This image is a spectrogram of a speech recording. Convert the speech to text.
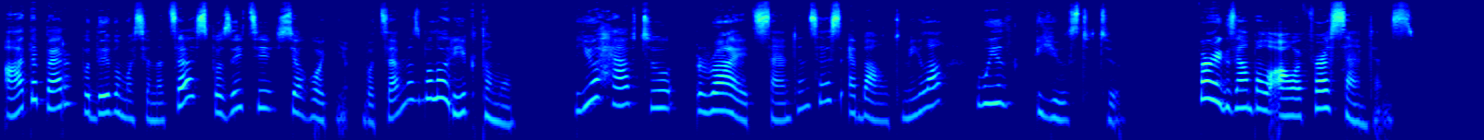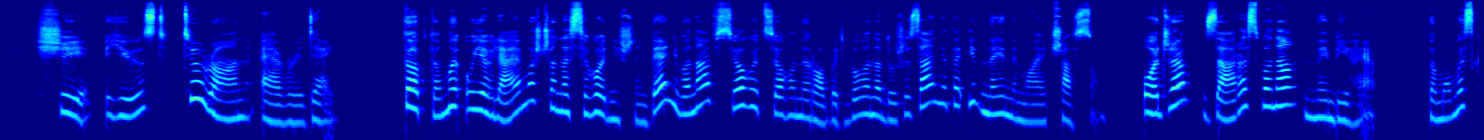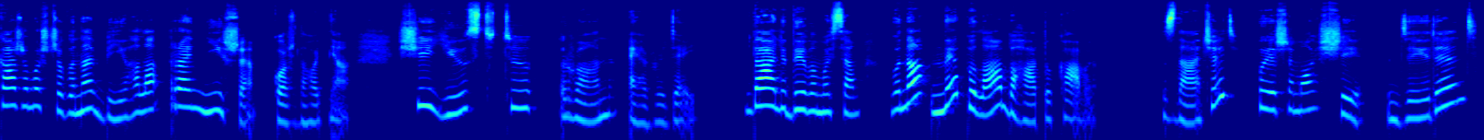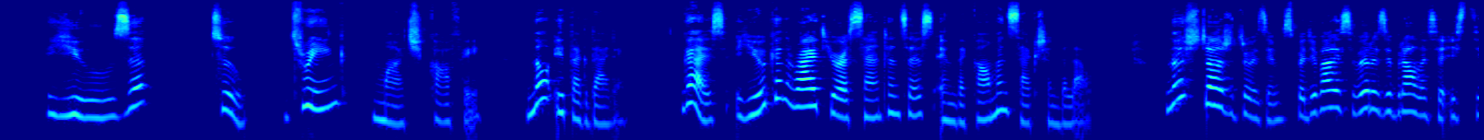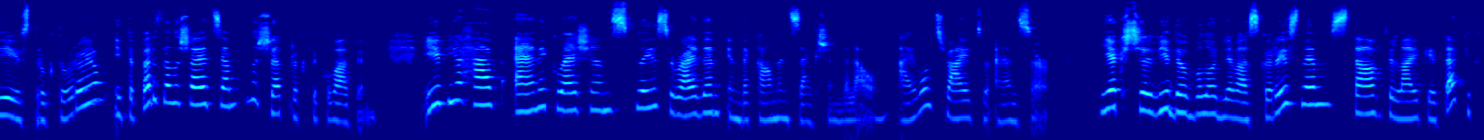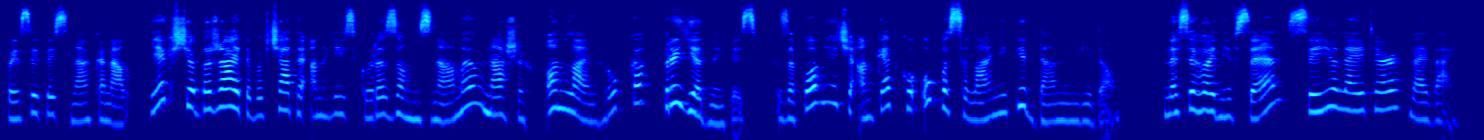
А тепер подивимося на це з позиції сьогодні, бо це в нас було рік тому. You have to write sentences about Mila with used to. For example, our first sentence. She used to run every day. Тобто ми уявляємо, що на сьогоднішній день вона всього цього не робить, бо вона дуже зайнята і в неї немає часу. Отже, зараз вона не бігає. Тому ми скажемо, що вона бігала раніше кожного дня. She used to run every day. Далі дивимося, вона не пила багато кави. Значить, пишемо she didn't use to drink much coffee. Ну і так далі. Guys, you can write your sentences in the comment section below. Ну що ж, друзі, сподіваюсь, ви розібралися із цією структурою, і тепер залишається лише практикувати. If you have any questions, please write them in the comment section below. I will try to answer. Якщо відео було для вас корисним, ставте лайки та підписуйтесь на канал. Якщо бажаєте вивчати англійську разом з нами в наших онлайн-групках, приєднуйтесь, заповнюючи анкетку у посиланні під даним відео. На сьогодні все. See you later. Bye bye.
